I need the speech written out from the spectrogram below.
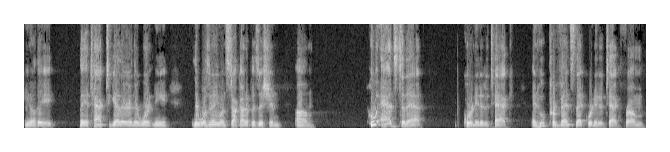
you know they they attacked together and there weren't any there wasn't anyone stuck out of position. Um, who adds to that coordinated attack, and who prevents that coordinated attack from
